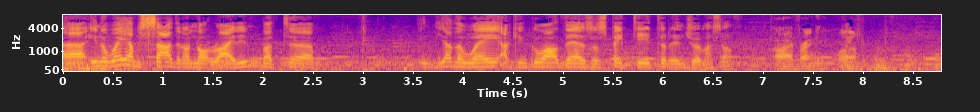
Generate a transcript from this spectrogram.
Uh, in a way, I'm sad that I'm not riding, but uh, in the other way, I can go out there as a spectator and enjoy myself. All right, Frankie, well done.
